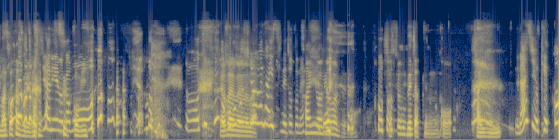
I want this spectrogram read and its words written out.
的外れな。知らねえのかもうやばいやばいやばい構しようがないっすねちょっとね会話がまずもう、支障出ちゃってるの、こう、会話に。ラジオ結婚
